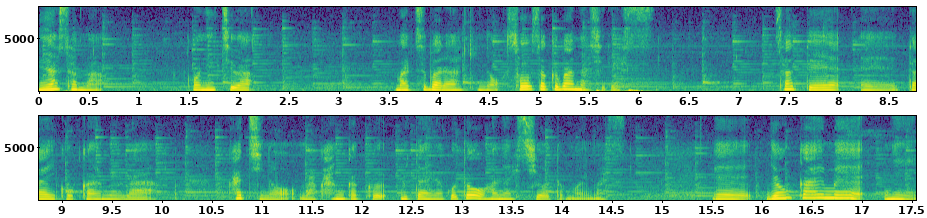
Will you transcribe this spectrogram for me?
皆様こんにちは。松原明の創作話です。さて、えー、第5回目は価値の、まあ、感覚みたいなことをお話ししようと思います、えー、4回目に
